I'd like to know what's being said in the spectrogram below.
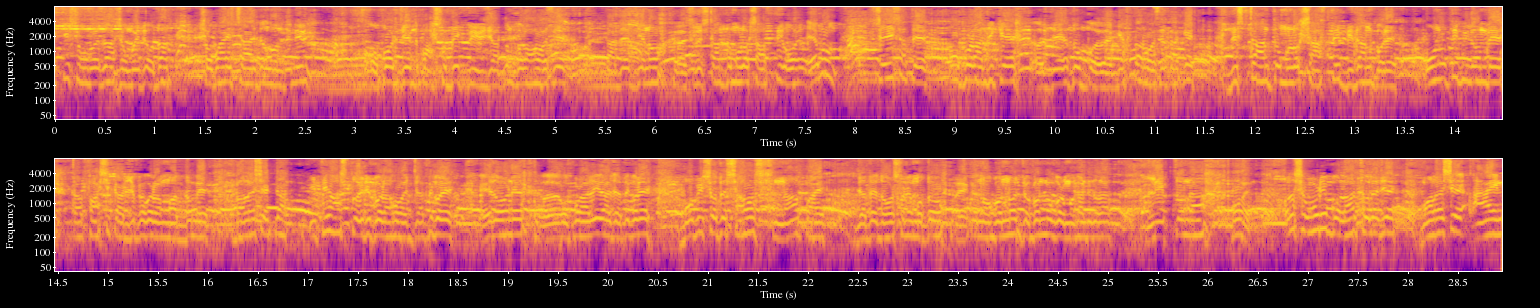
একই সমবেদনা সমবেত। অর্থাৎ সবাই চায় নন্দিনীর ওপর যে পার্শ্ববিক নির্যাতন করা হয়েছে তাদের যেন দৃষ্টান্তমূলক শাস্তি হয় এবং সেই সাথে অপরাধীকে যেহেতু গ্রেফতার হয়েছে, তাকে দৃষ্টান্তমূলক শাস্তির বিধান করে অনতি বিলম্বে তার ফাঁসি কার্যকর মাধ্যমে বাংলাদেশে একটা ইতিহাস তৈরি করা হয়, যাতে করে এই ধরনের অপরাধীরা যাতে করে ভবিষ্যতে সাহস না পায়, যাতে দর্শনের মতো একটা নগণ্য, জঘন্য কর্মকাণ্ডে তারা লিপ্ত না হয়। সবরই বলা চলে যে, বাংলাদেশে আইন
